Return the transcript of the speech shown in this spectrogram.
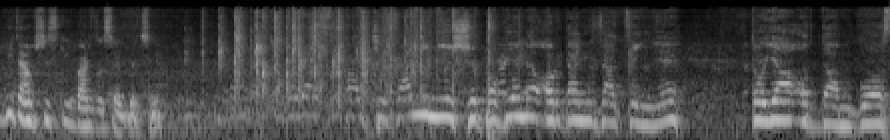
Witam wszystkich bardzo serdecznie. Słuchajcie, zanim jeszcze powiemy organizacyjnie, to ja oddam głos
